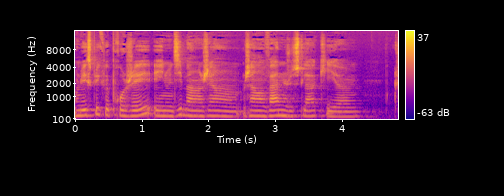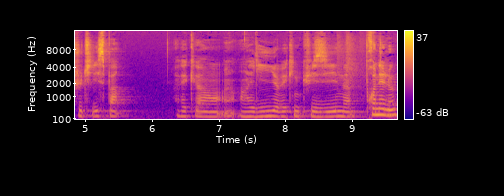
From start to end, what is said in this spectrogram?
on lui explique le projet et il nous dit ben j'ai un, un van juste là qui, euh, que j'utilise pas. avec un, lit, avec une cuisine. Prenez-le.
